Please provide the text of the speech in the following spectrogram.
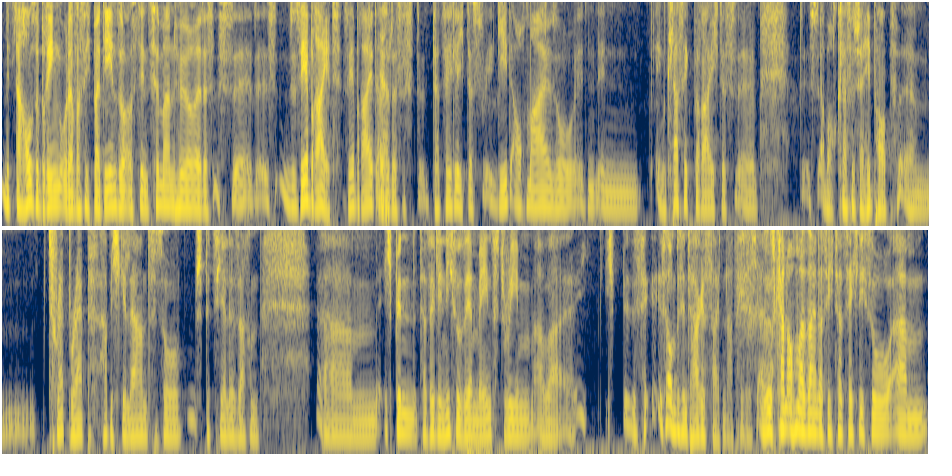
mit nach Hause bringen oder was ich bei denen so aus den Zimmern höre, das ist, äh, ist sehr breit, sehr breit. Also ja. das ist tatsächlich, das geht auch mal so in, in, in Klassikbereich, das, äh, ist aber auch klassischer Hip-Hop, ähm, Trap-Rap habe ich gelernt, so spezielle Sachen. Ähm, ich bin tatsächlich nicht so sehr Mainstream, aber ich, es ist auch ein bisschen tageszeitenabhängig. Also es kann auch mal sein, dass ich tatsächlich so ähm,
